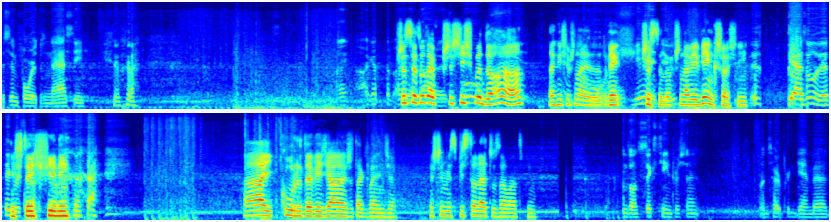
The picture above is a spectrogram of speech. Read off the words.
This M4 is nasty. Wszyscy tutaj przyszliśmy do A. Tak mi się przynajmniej... Wie, shit, wszyscy, no przynajmniej większość. I, Yeah, I w tej chwili... Aj, kurde, wiedziałem, że tak będzie. Jeszcze mnie z pistoletu załatwił. On 16%. One's hurt pretty damn bad.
